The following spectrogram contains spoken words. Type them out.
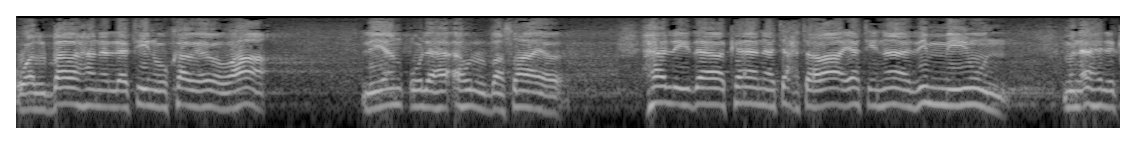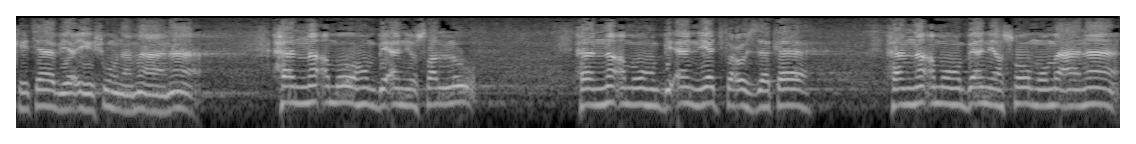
والبرهنة التي نكررها لينقلها أهل البصائر. هل إذا كان تحت رايتنا ذميون من أهل الكتاب يعيشون معنا؟ هل نأمرهم بأن يصلوا؟ هل نأمرهم بأن يدفعوا الزكاة؟ هل نأمرهم بأن يصوموا معنا؟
